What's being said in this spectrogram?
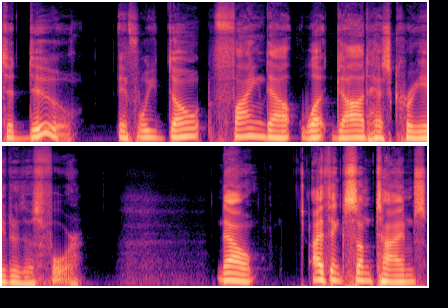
to do if we don't find out what God has created us for. Now, I think sometimes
